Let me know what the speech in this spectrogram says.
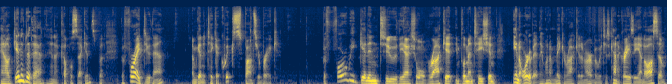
And I'll get into that in a couple seconds, but before I do that, I'm going to take a quick sponsor break. Before we get into the actual rocket implementation in orbit, they want to make a rocket in orbit, which is kind of crazy and awesome.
